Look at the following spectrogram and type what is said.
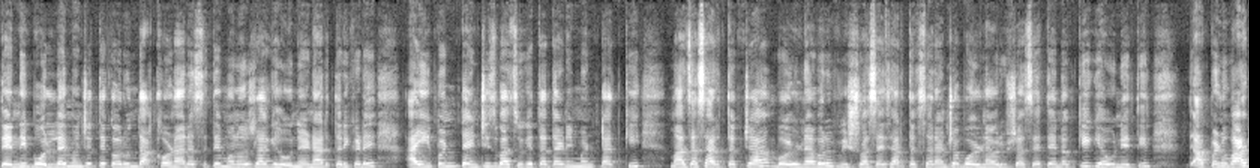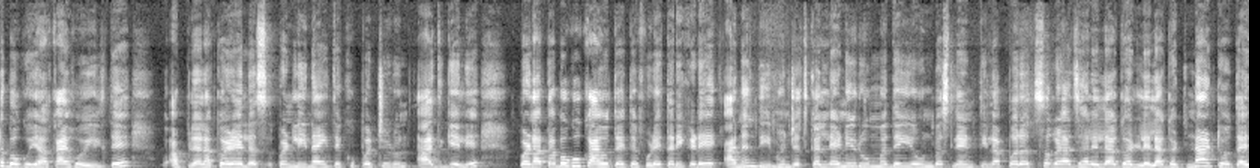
त्यांनी बोललंय म्हणजे ते करून दाखवणारच ते मनोजला घेऊन येणार. तर इकडे आई पण त्यांचीच बाजू घेतात आणि म्हणतात की माझा सार्थकच्या बोलण्यावर विश्वास आहे सार्थक सरांच्या बोलण्यावर विश्वास आहे ते नक्की घेऊन येतील. आपण वाट बघूया काय होईल ते आपल्याला कळेलच. पण लिना इथे खूपच चिडून आत गेली आहे पण आता बघू काय होतंय ते पुढे. तर इकडे आनंदी म्हणजेच कल्याणी रूममध्ये येऊन बसली आणि तिला परत सगळ्या झालेल्या घडलेल्या घटना आठवत आहेत.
